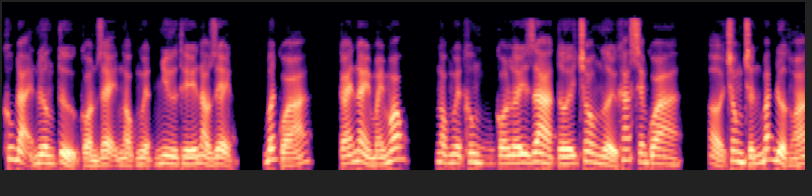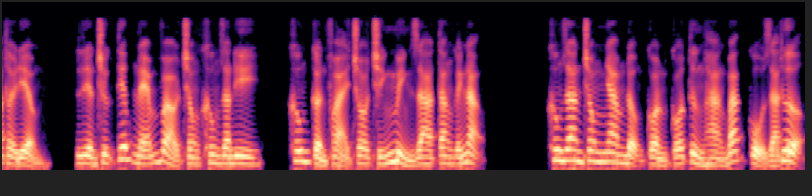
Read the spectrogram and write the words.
khúc đại nương tử còn dạy Ngọc Nguyệt như thế nào dệt, bất quá, cái này máy móc, Ngọc Nguyệt không có lấy ra tới cho người khác xem qua, ở trong chấn bắt được hóa thời điểm, liền trực tiếp ném vào trong không gian đi, không cần phải cho chính mình gia tăng gánh nặng. Không gian trong nham động còn có từng hàng bác cổ giá thượng.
